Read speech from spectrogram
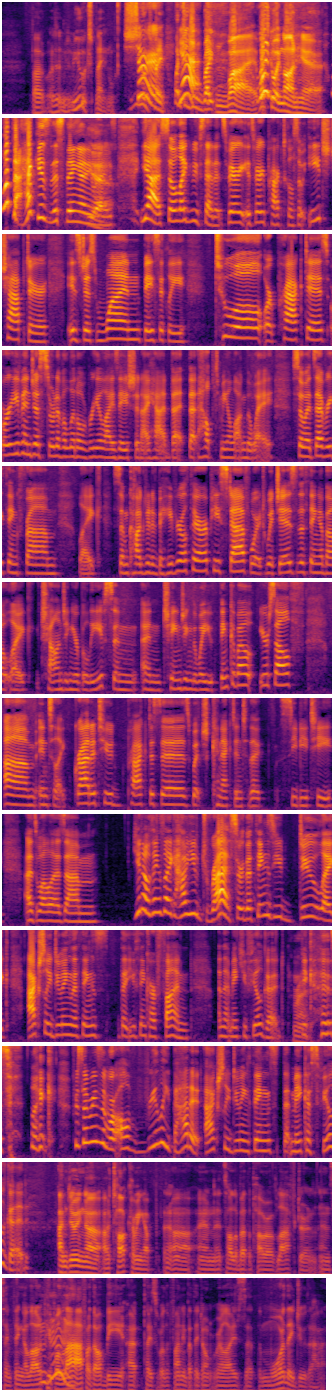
But uh, you explain. You Sure, explain. What yeah. did you write and why? What's going on here? what the heck is this thing anyways yeah. so like we've said it's very it's very practical so each chapter is just one basically tool or practice or even just sort of a little realization i had that that helped me along the way so it's everything from like some cognitive behavioral therapy stuff which which is the thing about like challenging your beliefs and and changing the way you think about yourself um, into like gratitude practices, which connect into the CBT, as well as, um, you know, things like how you dress or the things you do, like actually doing the things that you think are fun. And that make you feel good Right. because like for some reason we're all really bad at actually doing things that make us feel good I'm doing a, a talk coming up, uh, and it's all about the power of laughter. And, and same thing, a lot of people Mm-hmm. laugh, or they'll be at places where they're funny, but they don't realize that the more they do that,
